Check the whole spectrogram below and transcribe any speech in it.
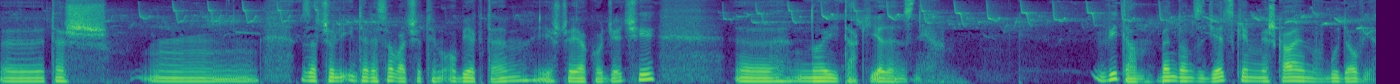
e, też mm, zaczęli interesować się tym obiektem jeszcze jako dzieci. No i tak, jeden z nich. Witam. Będąc dzieckiem mieszkałem w budowie.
